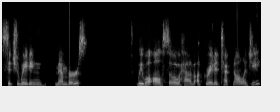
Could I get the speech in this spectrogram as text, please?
situating members, we will also have upgraded technology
